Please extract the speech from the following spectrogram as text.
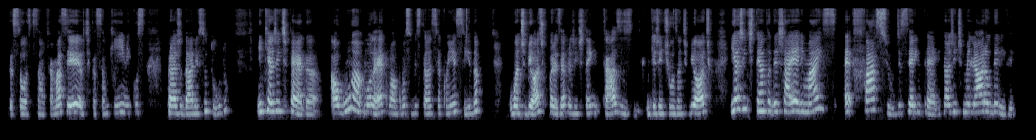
pessoas que são farmacêuticas, são químicos, para ajudar nisso tudo, em que a gente pega alguma molécula, alguma substância conhecida, o antibiótico, por exemplo, a gente tem casos em que a gente usa antibiótico, e a gente tenta deixar ele mais é, fácil de ser entregue. Então, a gente melhora o delivery.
